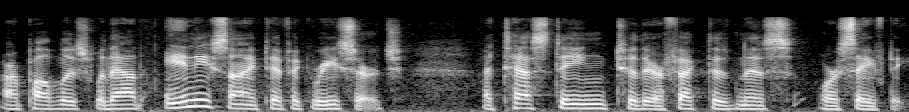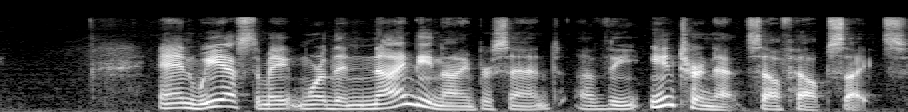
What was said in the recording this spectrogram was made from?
are published without any scientific research attesting to their effectiveness or safety. And we estimate more than 99% of the internet self-help sites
